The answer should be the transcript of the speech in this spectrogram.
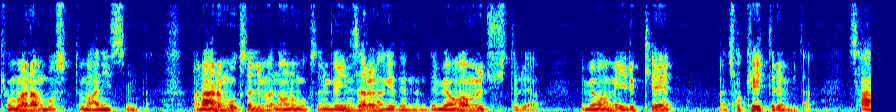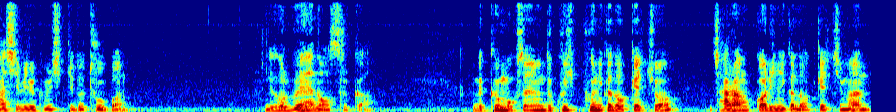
교만한 모습도 많이 있습니다. 나는 목사님은 어느 목사님과 인사를 하게 됐는데 명함을 주시더래요. 명함에 이렇게 적혀 있더랍니다. 40일 금식기도 두 번. 이걸 왜 넣었을까? 근데 그 목사님은 넣고 싶으니까 넣겠죠. 자랑거리니까 넣겠지만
